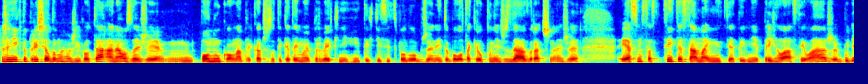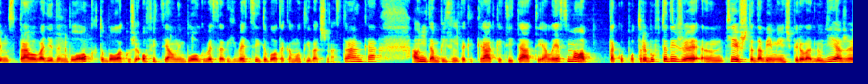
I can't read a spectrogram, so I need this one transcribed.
že niekto prišiel do môjho života a naozaj, že mi ponúkol, napríklad čo sa týka tej mojej prvej knihy, tých tisíc podôb ženy, to bolo také úplne že zázračné, že ja som sa síce sama iniciatívne prihlásila, že budem spravovať jeden blog, to bol akože oficiálny blog veselých vecí, to bola taká motivačná stránka a oni tam písali také krátke citáty, ale ja som mala takú potrebu vtedy, že tiež teda viem inšpirovať ľudí a že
